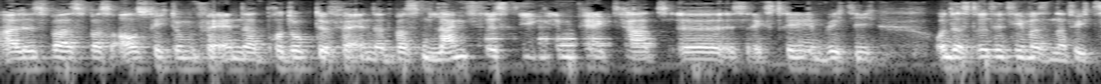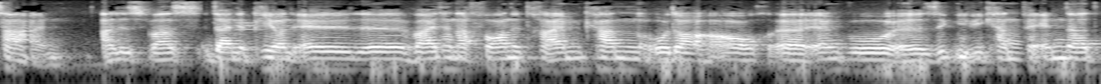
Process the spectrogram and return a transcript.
Alles, was, was Ausrichtungen verändert, Produkte verändert, was einen langfristigen Impact hat, äh, ist extrem wichtig. Und das dritte Thema sind natürlich Zahlen alles, was deine P&L äh, weiter nach vorne treiben kann oder auch äh, irgendwo äh, signifikant verändert,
